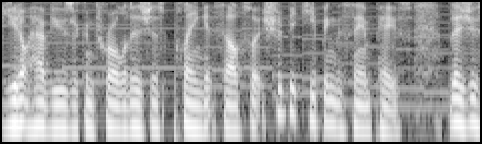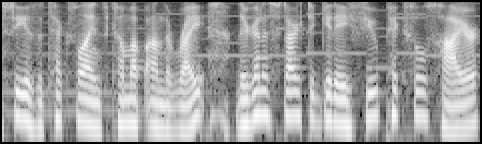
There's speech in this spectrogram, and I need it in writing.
you don't have user control, it is just playing itself, so it should be keeping the same pace. But as you see, as the text lines come up on the right, they're going to start to get a few pixels higher,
